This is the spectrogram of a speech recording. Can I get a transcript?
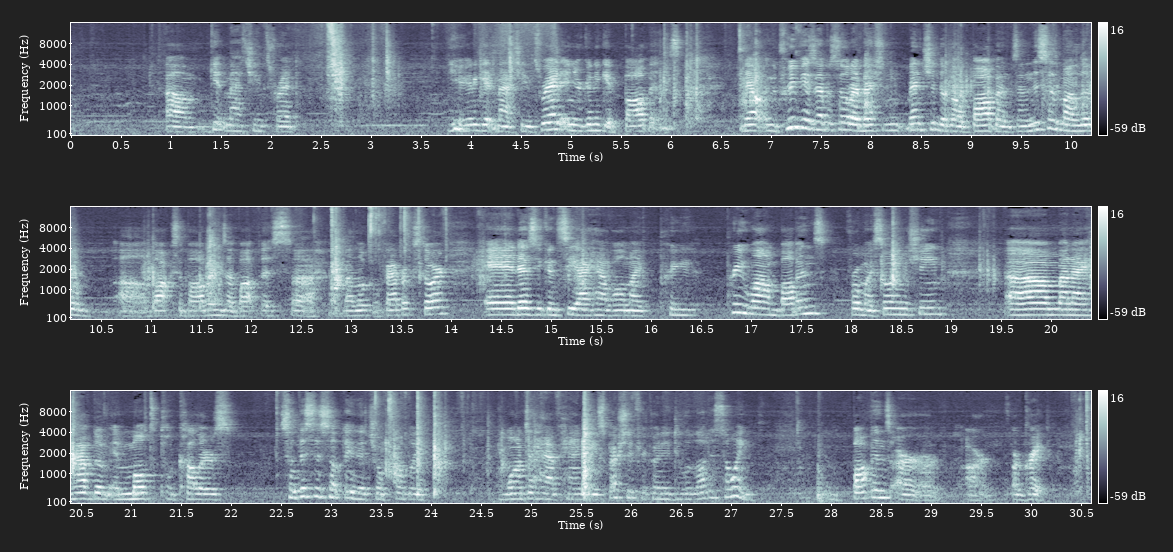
um, get matching thread you're going to get matching thread and you're going to get bobbins. Now, in the previous episode, I mentioned, mentioned about bobbins, and this is my little uh, box of bobbins. I bought this uh, at my local fabric store. And as you can see, I have all my pre, pre-wound bobbins for my sewing machine. Um, and I have them in multiple colors. So this is something that you'll probably want to have handy, especially if you're going to do a lot of sewing. Bobbins are, are, are, are great.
